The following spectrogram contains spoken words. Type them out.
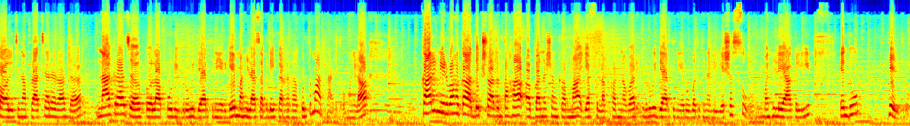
ಕಾಲೇಜಿನ ಪ್ರಾಚಾರ್ಯರಾದ ನಾಗರಾಜ್ ಕೋಲಾಪುರ್ ಇಬ್ಬರು ವಿದ್ಯಾರ್ಥಿನಿಯರಿಗೆ ಮಹಿಳಾ ಸಬಲೀಕರಣದ ಕುರಿತು ಮಾತನಾಡಿದರು. ಮಹಿಳಾ ಕಾರ್ಯನಿರ್ವಾಹಕ ಅಧ್ಯಕ್ಷರಾದಂತಹ ಬನಶಂಕರಮ್ಮ ಎಫ್ ಲಕ್ಕನ್ನವರ್ ಇವರು ವಿದ್ಯಾರ್ಥಿನಿಯರು ಬದುಕಿನಲ್ಲಿ ಯಶಸ್ಸು ಮಹಿಳೆಯಾಗಲಿ ಎಂದು ಹೇಳಿದರು.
